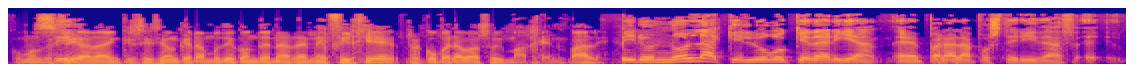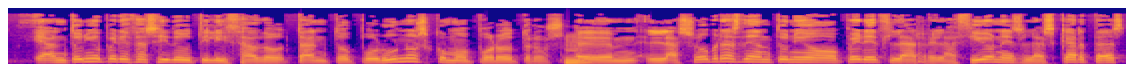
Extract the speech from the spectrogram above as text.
Como decía la Inquisición, que era muy de condenar en efigie, recuperaba su imagen, vale. Pero no la que luego quedaría eh, para la posteridad. Eh, Antonio Pérez ha sido utilizado tanto por unos como por otros. Mm. Eh, las obras de Antonio Pérez, las relaciones, las cartas,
